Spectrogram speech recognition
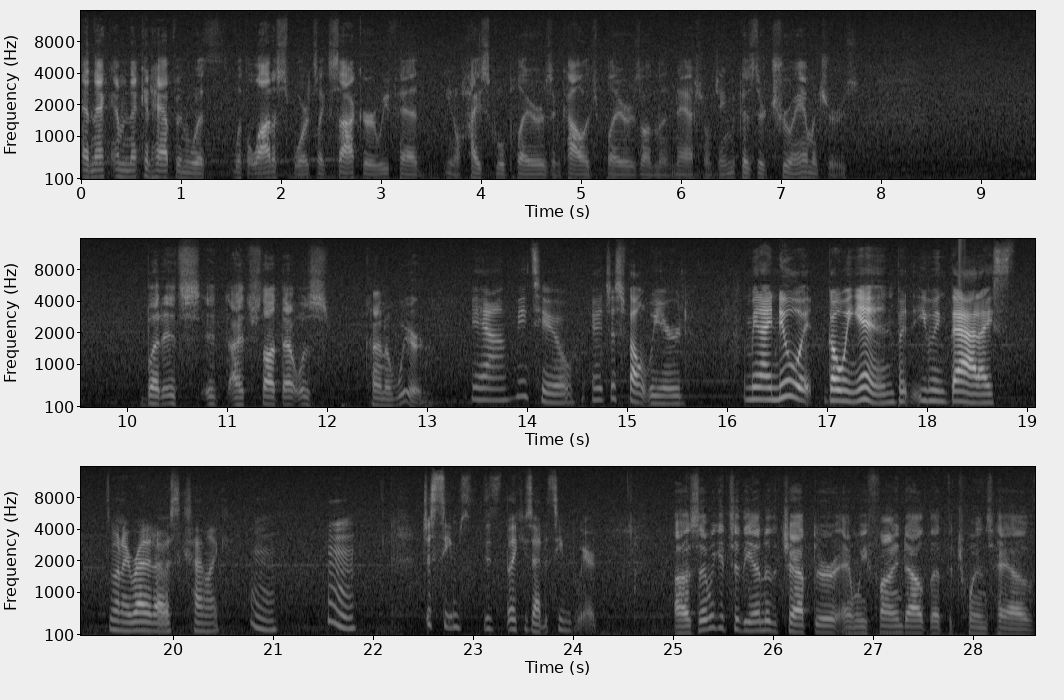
and that I mean that can happen with, with a lot of sports like soccer. We've had you know high school players and college players on the national team because they're true amateurs. But it's it. I just thought that was kind of weird. Yeah, me too. It just felt weird. I mean, I knew it going in, but even that, I when I read it, I was kind of like, hmm, hmm. Just seems, it's- like you said, it seemed weird. Uh, so then we get to the end of the chapter and we find out that the twins have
